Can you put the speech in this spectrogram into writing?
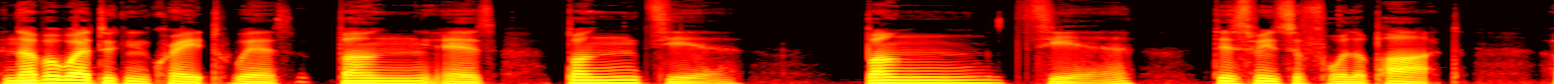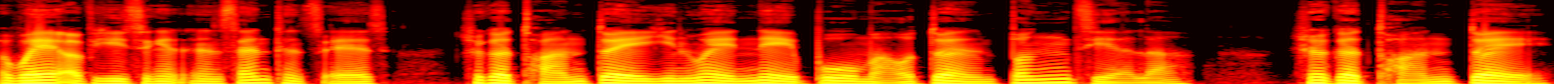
Another word we can create with 崩 is 崩解,崩解. This means to fall apart. A way of using it in a sentence is 这个团队因为内部矛盾崩解了。这个团队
